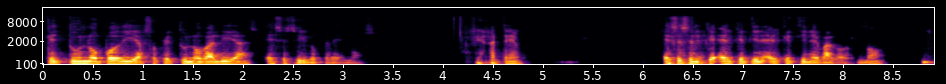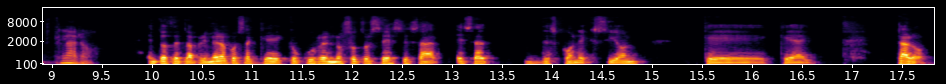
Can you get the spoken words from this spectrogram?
que tú no podías o que tú no valías, ese sí lo creemos. Fíjate. Ese es el que, el que, tiene, el que tiene valor, ¿no? Claro. Entonces, la primera cosa que, ocurre en nosotros es esa, esa desconexión que, hay. Claro,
